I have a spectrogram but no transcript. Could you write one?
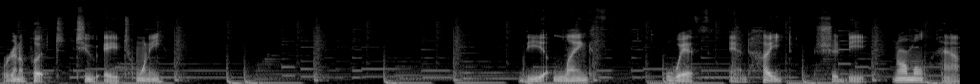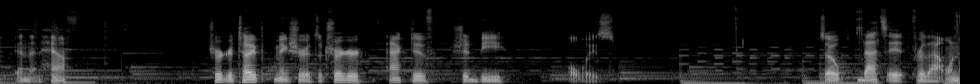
we're to put to a 20. The length width, and height should be normal, half, and then half. Trigger type, make sure it's a trigger. Active should be always. So that's it for that one.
